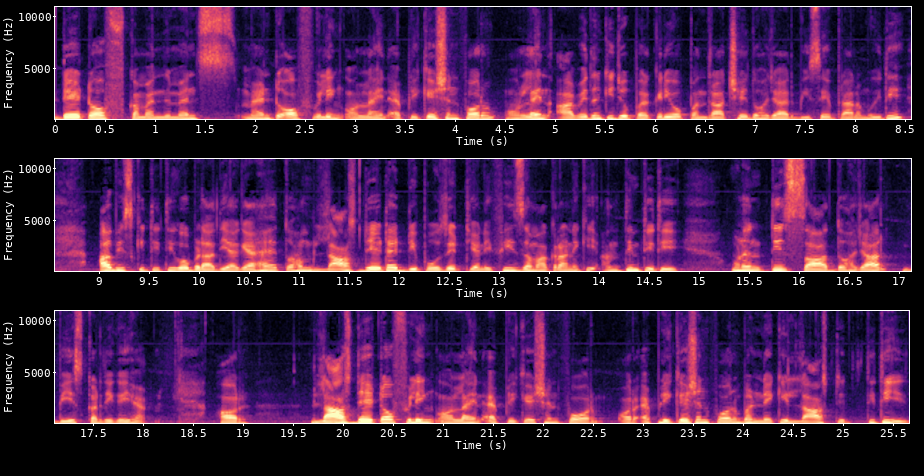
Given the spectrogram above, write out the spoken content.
date of commencement of filling online application for online आवेदन की जो प्रक्रिया पंद्रह छः दो हज़ार बीस से प्रारंभ हुई थी, अब इसकी तिथि को बढ़ा दिया गया है। तो हम लास्ट डेट है डिपॉजिट यानी फ़ीस जमा कराने की अंतिम तिथि उनतीस सात दो हज़ार बीस कर दी गई है। और last date of filling online application form और एप्लीकेशन फॉर्म भरने की लास्ट तिथि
